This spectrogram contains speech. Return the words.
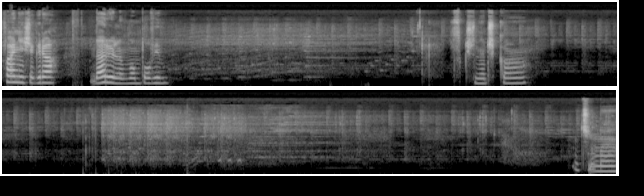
Fajnie się gra. Darylem wam powiem. Skrzyneczka. Lecimy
